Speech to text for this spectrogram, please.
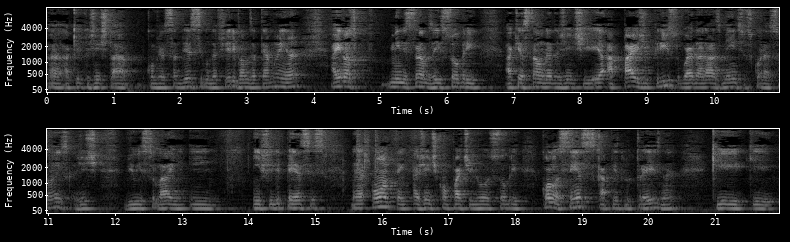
uh, aquilo que a gente está conversando desde segunda-feira e vamos até amanhã. Aí nós ministramos aí sobre a questão né, da gente, a paz de Cristo guardará as mentes e os corações, a gente viu isso lá em, em, em Filipenses. Né? Ontem a gente compartilhou sobre Colossenses capítulo 3, né? que, que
